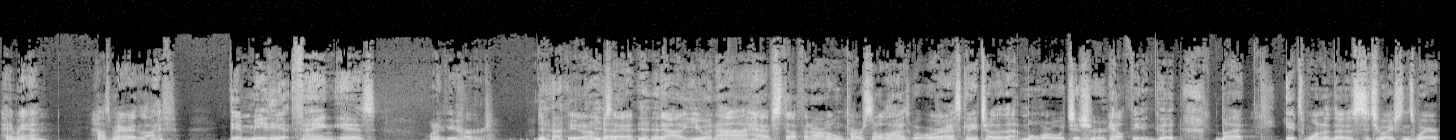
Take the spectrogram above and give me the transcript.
Hey, man, how's married life? The immediate thing is, What have you heard? Yeah. You know what Yeah, I'm saying? yeah. Now, you and I have stuff in our own personal lives where we're asking each other that more, which is Sure. healthy and good. But it's one of those situations where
